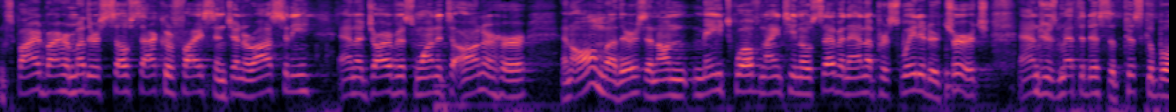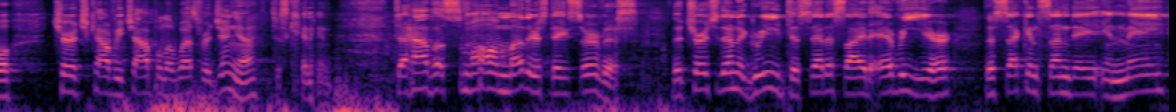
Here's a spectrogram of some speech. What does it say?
Inspired by her mother's self sacrifice and generosity, Anna Jarvis wanted to honor her and all mothers, and on May 12, 1907, Anna persuaded her church, Andrews Methodist Episcopal Church, Calvary Chapel of West Virginia, just kidding, to have a small Mother's Day service. The church then agreed to set aside every year the second Sunday in May,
